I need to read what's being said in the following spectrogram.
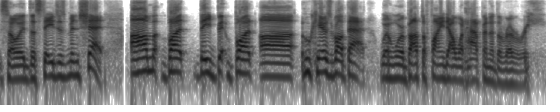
so it, the stage has been set. Um, but they but uh, who cares about that when we're about to find out what happened at the Reverie?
